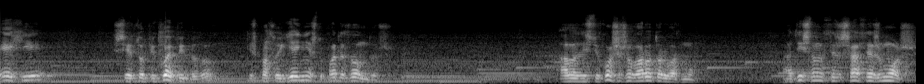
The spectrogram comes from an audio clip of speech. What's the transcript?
έχει σε τοπικό επίπεδο τις παθογένειες του παρελθόντο. Αλλά δυστυχώς σε σοβαρότερο βαθμό. Αντί σαν θεσμός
